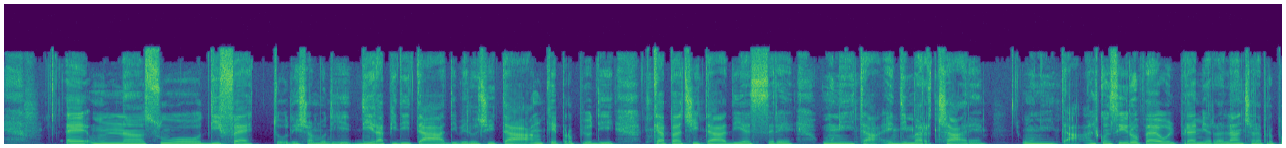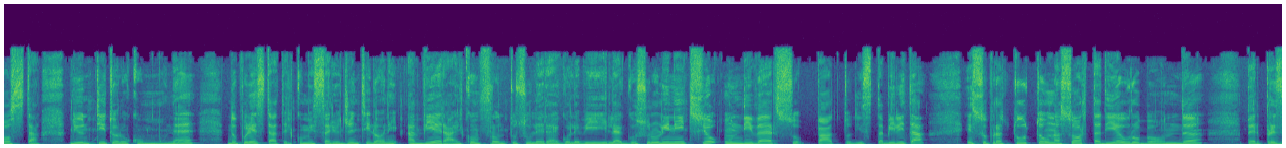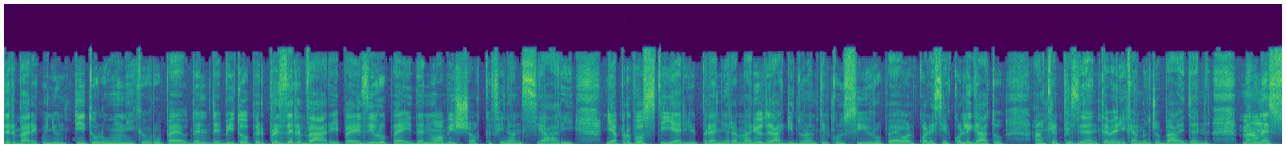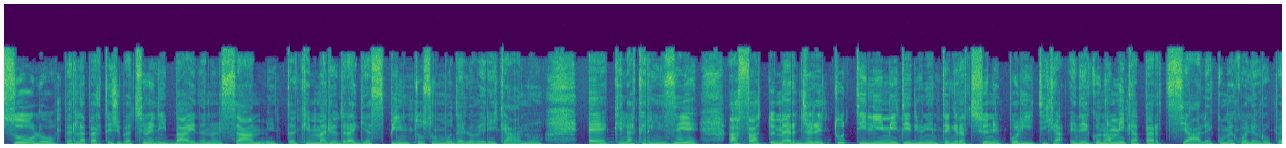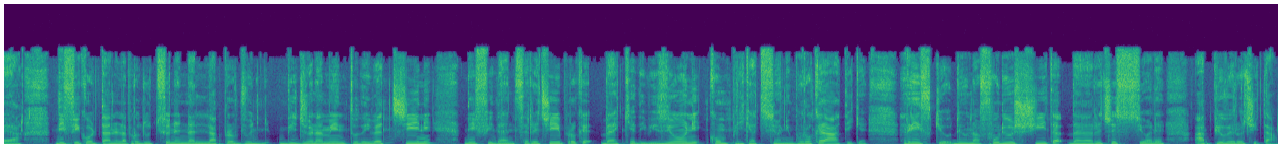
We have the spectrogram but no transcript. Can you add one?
è un suo difetto diciamo, di, di, rapidità, di velocità, anche proprio di capacità di essere unita e di marciare unita. Al Consiglio europeo il Premier lancia la proposta di un titolo comune. Dopo l'estate il commissario Gentiloni avvierà il confronto sulle regole. Vi leggo solo l'inizio, un diverso patto di stabilità e soprattutto una sorta di eurobond per preservare quindi un titolo unico europeo del debito per preservare i paesi europei da nuovi shock finanziari. Li ha proposti ieri il Premier Mario Draghi durante il Consiglio europeo al quale si è collegato anche il presidente americano Joe Biden. Ma non è solo per la partecipazione dei Biden al summit che Mario Draghi ha spinto sul modello americano è che la crisi ha fatto emergere tutti i limiti di un'integrazione politica ed economica parziale come quella europea, difficoltà nella produzione e nell'approvvigionamento dei vaccini, diffidenze reciproche, vecchie divisioni, complicazioni burocratiche, rischio di una fuoriuscita dalla recessione a più velocità.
